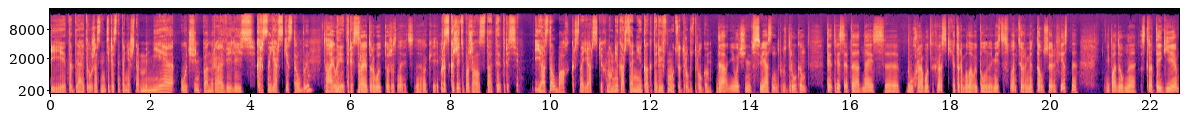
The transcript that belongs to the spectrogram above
И это, да, это ужасно интересно, конечно. Мне очень понравились красноярские столбы а, и Тетрис. Про эту работу тоже знаете, да, окей. Расскажите, пожалуйста, о Тетрисе. И о столбах красноярских. Но мне кажется, они как-то рифмуются друг с другом. Да, они очень связаны друг с другом. «Тетрис» — это одна из э, двух работ, как раз которая была выполнена вместе с волонтерами от Таун Феста. И подобно стратегии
